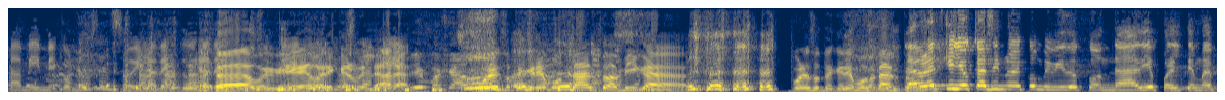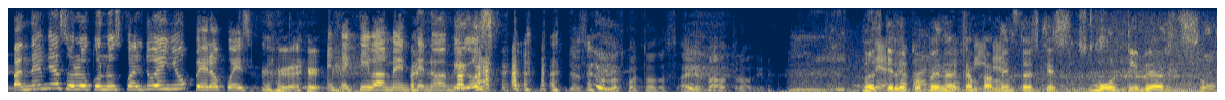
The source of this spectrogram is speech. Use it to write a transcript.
A mí me conocen, soy la verdura de Ah, muy bien, Mari Carmen Lara. Bien. Por eso te queremos tanto, amiga. Por eso te queremos tanto. la verdad es que yo casi no he convivido con nadie por el tema de pandemia, solo conozco al dueño, pero pues efectivamente, ¿no, amigos? Yo sí conozco a todos. Ahí les va otro audio. No es que le copen al campamento, es que es multiverso.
